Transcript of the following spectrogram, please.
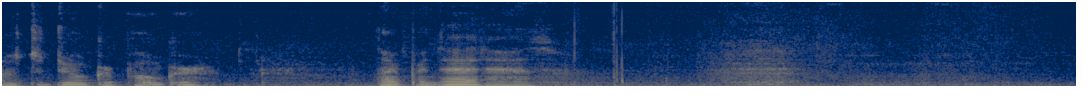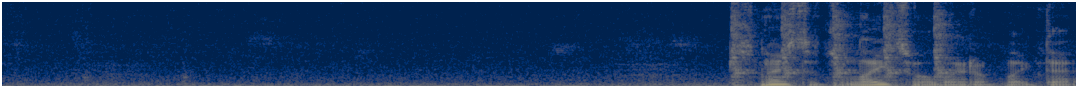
Just a Joker poker. Like my dad has. It's nice that the lights all light up like that.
